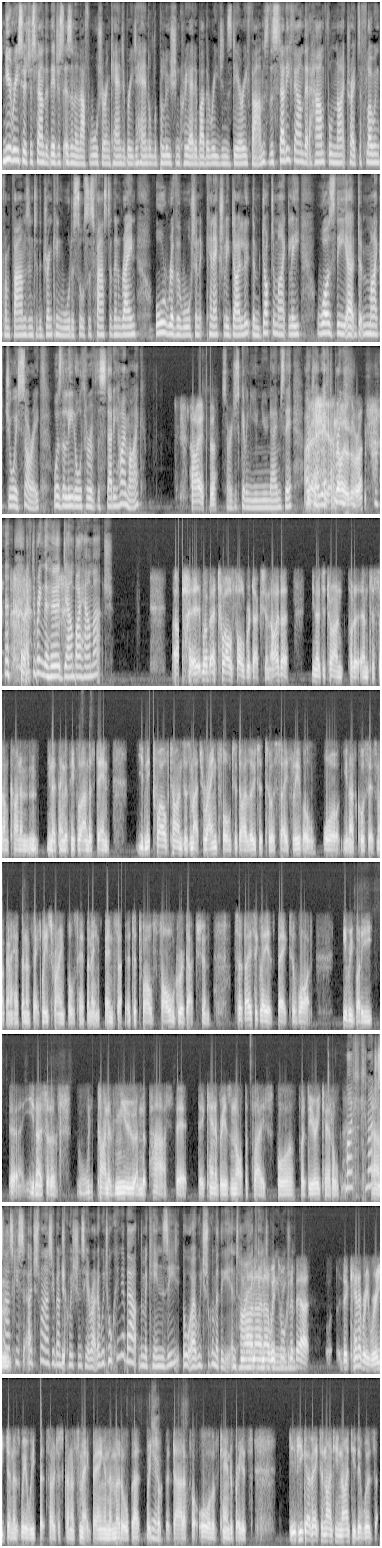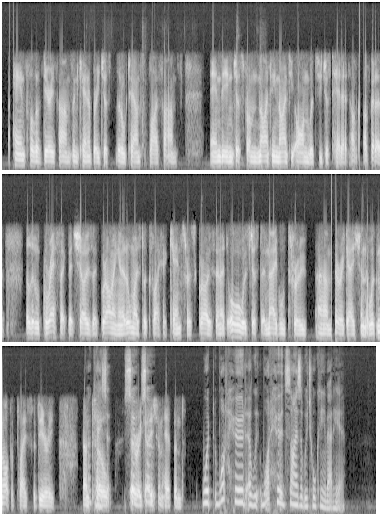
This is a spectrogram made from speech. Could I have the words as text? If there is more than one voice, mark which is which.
Speaker 1: New research has found that there just isn't enough water in Canterbury to handle the pollution created by the region's dairy farms. The study found that harmful nitrates are flowing from farms into the drinking water sources faster than rain or river water and it can actually dilute them. Dr. Mike Lee was the, uh, Mike Joy, sorry, was the lead author of the study. Hi, Mike.
Speaker 2: Hi.
Speaker 1: Sorry, just giving you new names there. Okay,
Speaker 2: we have,
Speaker 1: yeah,
Speaker 2: to bring, no, right.
Speaker 1: have to bring the herd down by how much?
Speaker 2: Uh, a 12 fold reduction. Either you know, to try and put it into some kind of, you know, thing that people understand, you need 12 times as much rainfall to dilute it to a safe level. Or, you know, of course, that's not going to happen. In fact, less rainfall's happening. And so it's a 12 fold reduction. So basically, it's back to what everybody, uh, you know, sort of kind of knew in the past that that Canterbury is not the place for, for dairy cattle.
Speaker 1: Mike, can I just um, ask you? I just want to ask you a bunch yeah. of questions here, right? Are we talking about the Mackenzie, or are we just talking about the entire?
Speaker 2: No, no, no. We're
Speaker 1: region?
Speaker 2: talking about the Canterbury region is where we sit, so just kind of smack bang in the middle. But we yeah. took the data for all of Canterbury. It's if you go back to 1990, there was a handful of dairy farms in Canterbury, just little town supply farms and then just from 1990 onwards, you just had it. I've, I've got a, a, little graphic that shows it growing, and it almost looks like a cancerous growth, and it all was just enabled through um, irrigation. It was not the place for dairy until okay, so, so, irrigation so happened.
Speaker 1: What, what herd we, what herd size are we talking about here?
